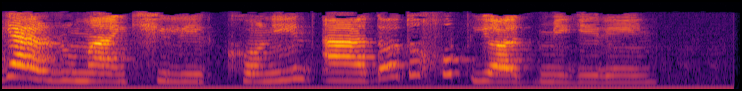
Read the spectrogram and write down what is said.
اگر رو من کلیک کنین اعداد خوب یاد می‌گیرین.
